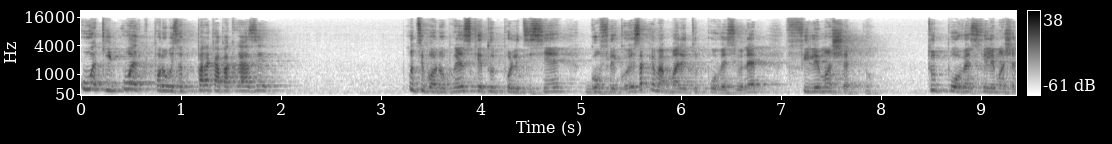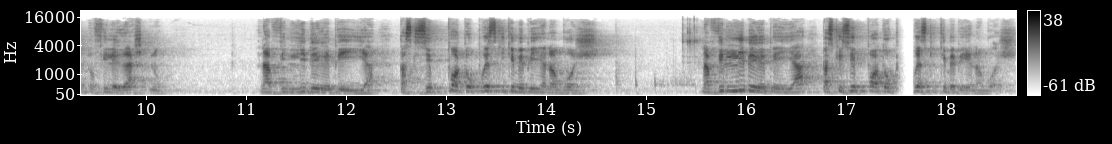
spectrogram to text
Où est-ce qu'il est pas capable de craser On dit Port-au-Prince que tout politicien gonfle quoi. Et ça que m'a demandé tout professionnel, filer manchette nous. Toute province filer manchette nous, filer rache nous. Vu libérer le pays parce que c'est Port-au-Prince qui le pays en gauche. Nap vil libere peyi ya, paske se poto preski kebe peyi nan goj.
